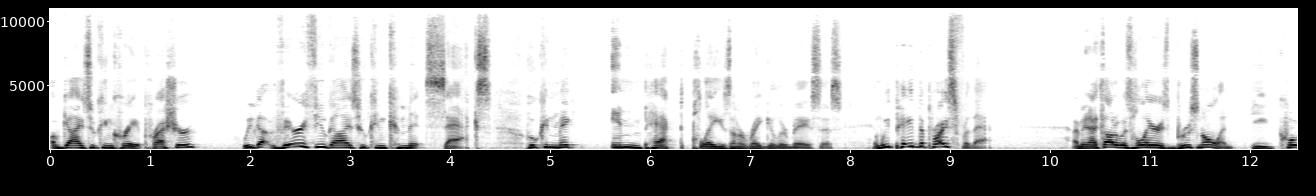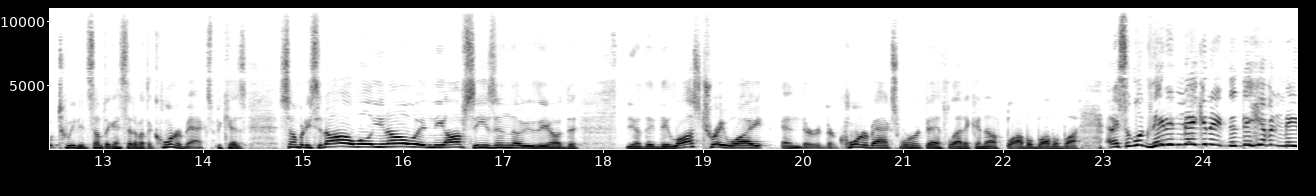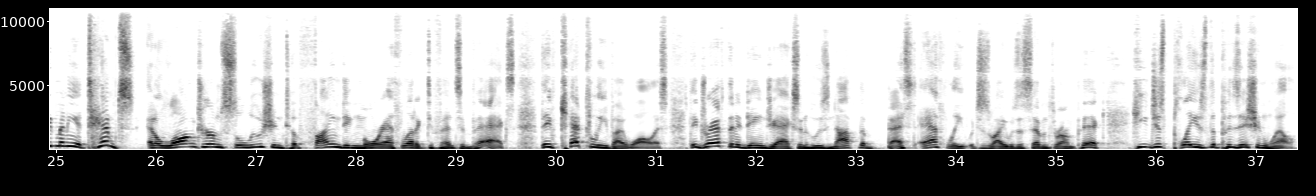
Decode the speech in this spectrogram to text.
of guys who can create pressure. We've got very few guys who can commit sacks, who can make impact plays on a regular basis. And we paid the price for that. I mean, I thought it was hilarious. Bruce Nolan, he quote tweeted something I said about the cornerbacks because somebody said, "Oh, well, you know, in the offseason, the you know the you know they, they lost Trey White and their their cornerbacks weren't athletic enough, blah blah blah blah blah." And I said, "Look, they didn't make any they haven't made many attempts at a long-term solution to finding more athletic defensive backs. They've kept Levi Wallace. They drafted a Dane Jackson who's not the best athlete, which is why he was a 7th round pick. He just plays the position well.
